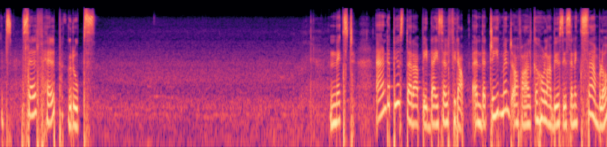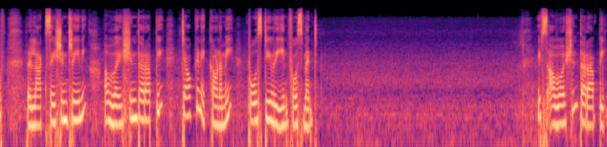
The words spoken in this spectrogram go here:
It's self help groups. Next, Antabuse therapy disulfiram and the treatment of alcohol abuse is an example of relaxation training, aversion therapy, token economy, positive reinforcement. It's aversion therapy.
